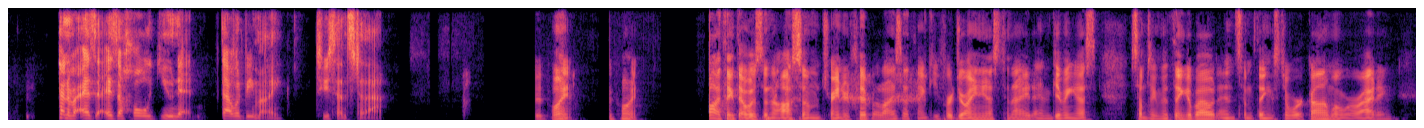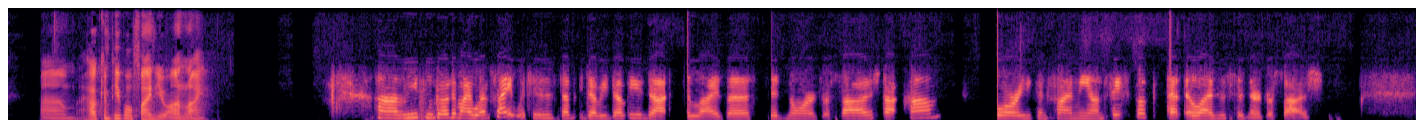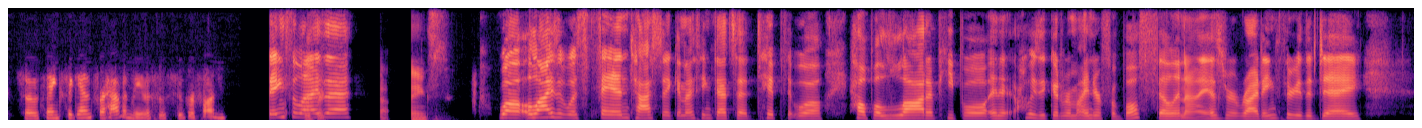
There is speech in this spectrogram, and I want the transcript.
kind of as as a whole unit. That would be my two cents to that. Good point. Good point. Well, I think that was an awesome trainer tip, Elisa. Thank you for joining us tonight and giving us something to think about and some things to work on when we're riding. Um, how can people find you online? Um, you can go to my website, which is www.elisasydnordressage.com, or you can find me on Facebook at Elisa Sydnor Dressage. So thanks again for having me. This was super fun. Thanks, Elisa. Yeah, thanks. Well, Elisa was fantastic, and I think that's a tip that will help a lot of people, and it's always a good reminder for both Phil and I as we're riding through the day.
